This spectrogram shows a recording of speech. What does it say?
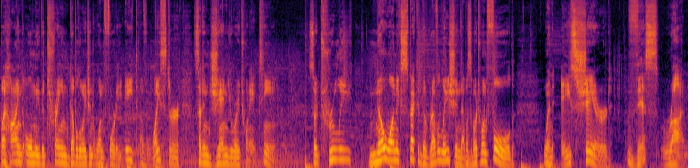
behind only the trained Double Agent 148 of Weister, set in January 2018. So truly, no one expected the revelation that was about to unfold when Ace shared this run.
